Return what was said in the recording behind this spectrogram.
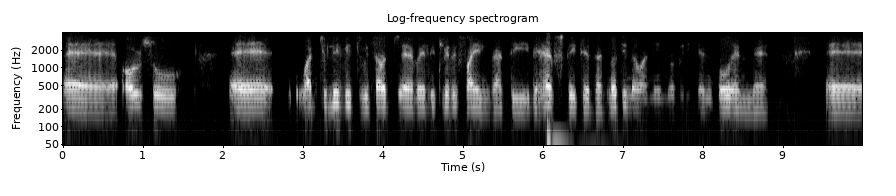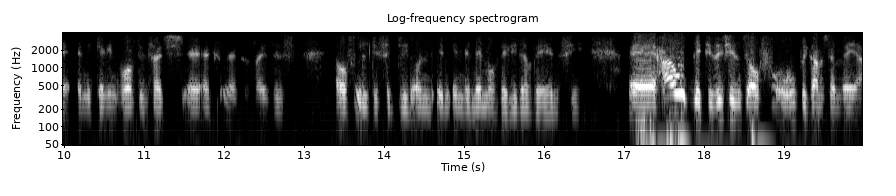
uh, also uh, want to leave it without uh, really clarifying that they, they have stated that not in our name, nobody can go and and get involved in such exercises of ill discipline on, in, in the name of the leader of the ANC. Uh, how the decisions of who becomes a mayor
